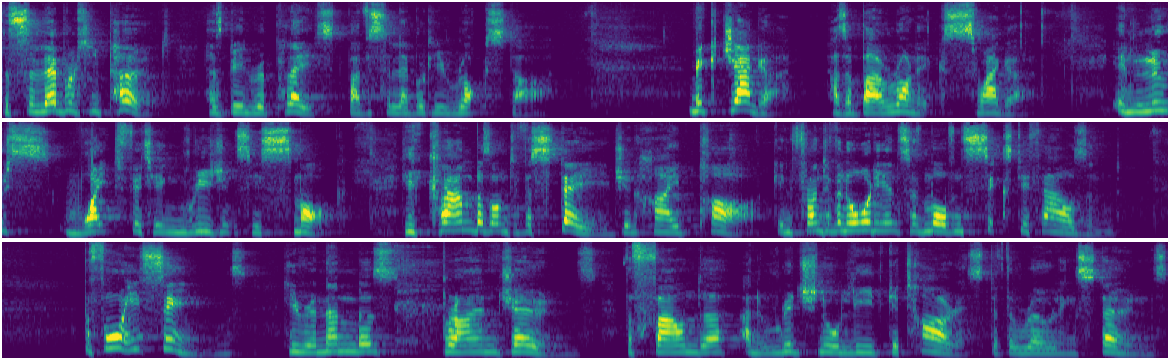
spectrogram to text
The celebrity poet has been replaced by the celebrity rock star. Mick Jagger has a Byronic swagger. In loose, white fitting Regency smock, he clambers onto the stage in Hyde Park in front of an audience of more than 60,000. Before he sings, he remembers Brian Jones, the founder and original lead guitarist of the Rolling Stones,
